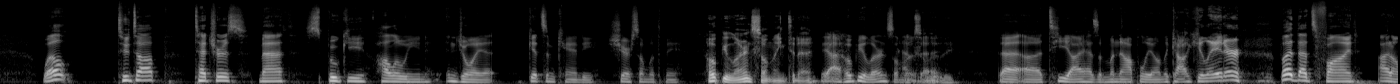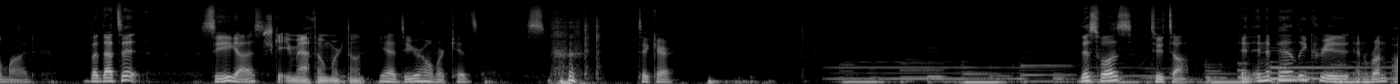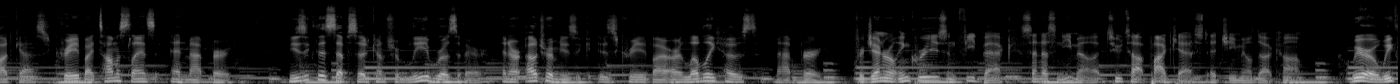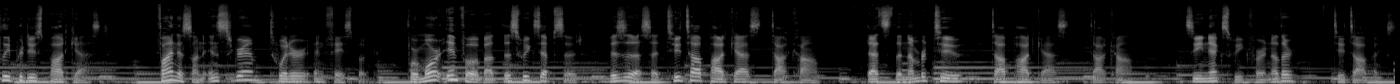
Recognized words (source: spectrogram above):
Well, two top, Tetris, math, spooky, Halloween. Enjoy it. Get some candy. Share some with me. Hope you learned something today. Yeah, I hope you learned something today. That uh, TI has a monopoly on the calculator, but that's fine. I don't mind. But that's it. See you guys. Just get your math homework done. Yeah, do your homework, kids. Take care. This was Two Top, an independently created and run podcast created by Thomas Lance and Matt Berg. Music this episode comes from Lee Roosevelt, and our outro music is created by our lovely host, Matt Berg. For general inquiries and feedback, send us an email at twotoppodcast at gmail.com. We are a weekly produced podcast. Find us on Instagram, Twitter, and Facebook. For more info about this week's episode, visit us at twotoppodcast.com. That's the number two dot podcast dot com. See you next week for another Two Topics.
